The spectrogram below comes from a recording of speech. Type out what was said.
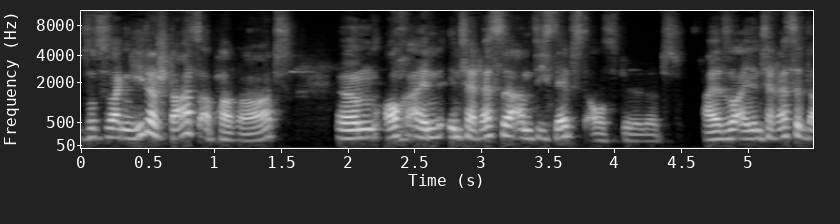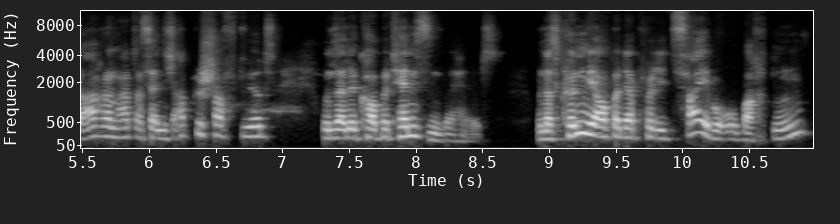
sozusagen jeder Staatsapparat ähm, auch ein Interesse an sich selbst ausbildet. Also ein Interesse daran hat, dass er nicht abgeschafft wird und seine Kompetenzen behält. Und das können wir auch bei der Polizei beobachten,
